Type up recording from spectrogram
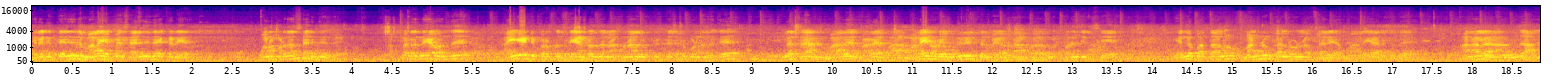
எனக்கு தெரிஞ்ச மலை எப்பயும் சரிஞ்சதே கிடையாது. போன முறை தான் சரிஞ்சது. அப்போ இருந்தே வந்து ஐஐடி பர்பஸ் என்கிட்ட வந்து நான் கொண்டாந்து விட்டு டெஸ்ட் பண்ணதுக்கு இல்லை சார் அந்த மலை மலை ம- மலையினுடைய உறுதித்தன்மைகள்லாம் இப்போ வந்து குறைஞ்சிருச்சு. எங்கே பார்த்தாலும் மண்ணும் கல்லும் உள்ள சரியா மலையாக இருக்குது. அதனால் நான் வந்து அதை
